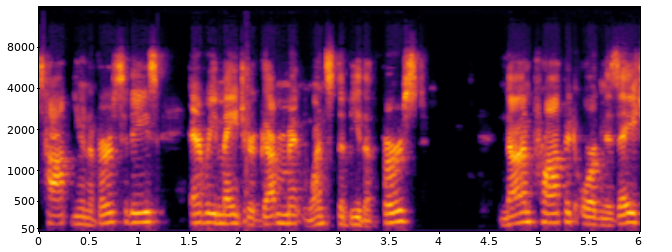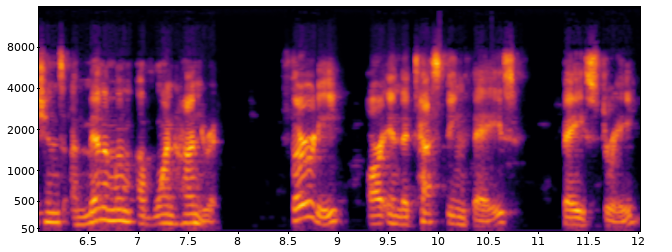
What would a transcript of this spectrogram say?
top universities, every major government wants to be the first nonprofit organizations, a minimum of 100. 30 are in the testing phase, phase three,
